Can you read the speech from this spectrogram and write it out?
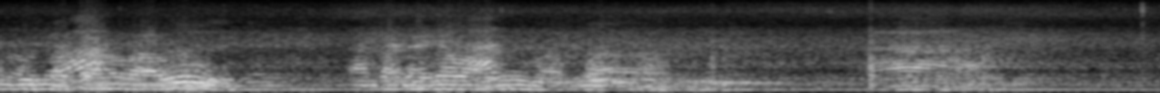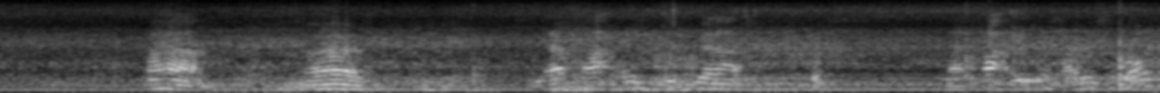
Menggunakan wau. Tandanya wau. Ah. Paham? Ah. Ya fa'il juga. Nah, fa'il harus roh.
